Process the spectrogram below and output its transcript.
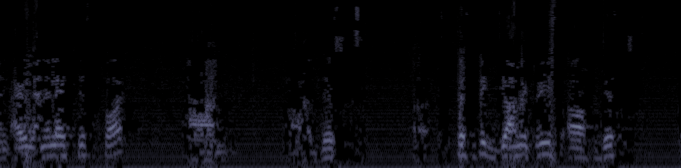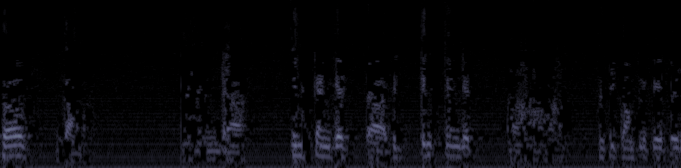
and I will analyze this for um, uh, this uh, specific geometries of this curve gamma, and things can get things can get pretty complicated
